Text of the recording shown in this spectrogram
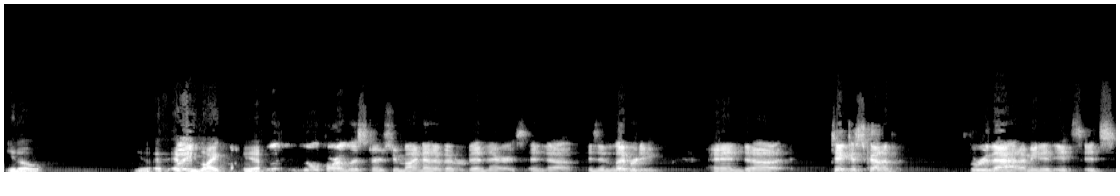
you know, you know, if, if you like, yeah. For our listeners who might not have ever been there, is in uh, is in Liberty, and uh, take us kind of through that. I mean, it, it's it's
